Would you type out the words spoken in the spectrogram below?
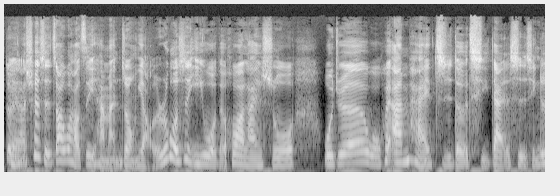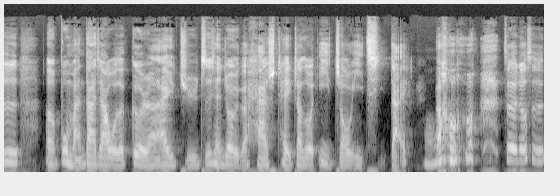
对啊，确实照顾好自己还蛮重要的。如果是以我的话来说，我觉得我会安排值得期待的事情。就是呃，不瞒大家，我的个人 IG 之前就有一个 hashtag 叫做“一周一期待”，哦、然后这个就是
